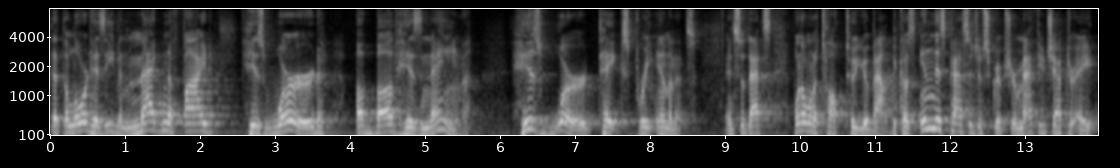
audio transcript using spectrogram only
that the Lord has even magnified His Word above His name. His Word takes preeminence. And so that's what I want to talk to you about because in this passage of Scripture, Matthew chapter 8,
